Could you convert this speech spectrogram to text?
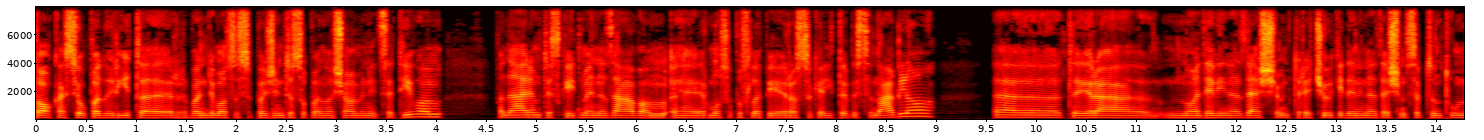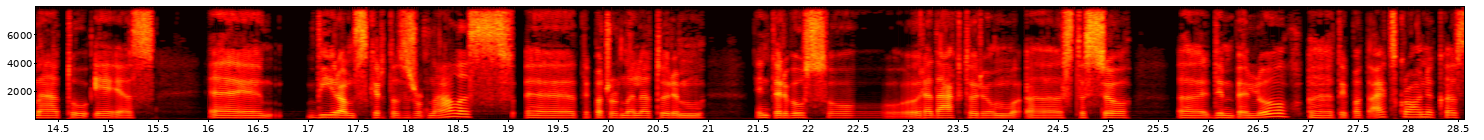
to, kas jau padaryta ir bandymo susipažinti su panašiom iniciatyvom, padarėm, tai skaitmenizavom e, ir mūsų puslapyje yra sukelti visi naglio. E, tai yra nuo 93 iki 97 metų ėjęs e, vyrams skirtas žurnalas. Taip pat žurnale turim interviu su redaktorium Stasiu Dimbeliu, taip pat AIDS kronikas,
